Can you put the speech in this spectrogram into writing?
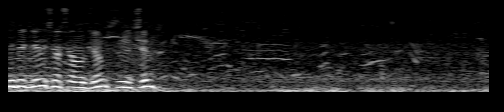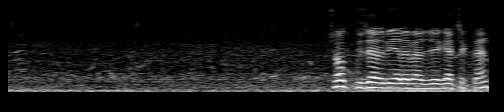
Bir de geniş açı alacağım sizin için. Çok güzel bir yere benziyor gerçekten.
